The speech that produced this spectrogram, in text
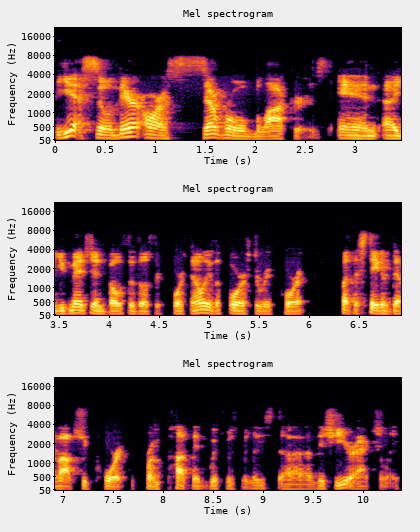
Yes, so there are several blockers, and uh, you mentioned both of those reports, not only the Forrester report, but the State of DevOps report from Puppet, which was released uh, this year, actually.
